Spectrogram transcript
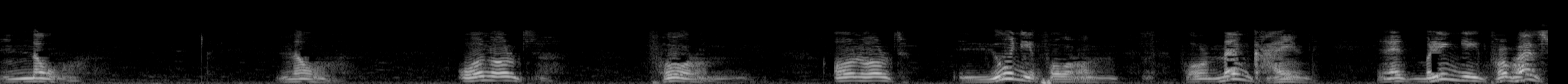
No. No. Honored form, honored uniform for mankind. That bringing prophets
